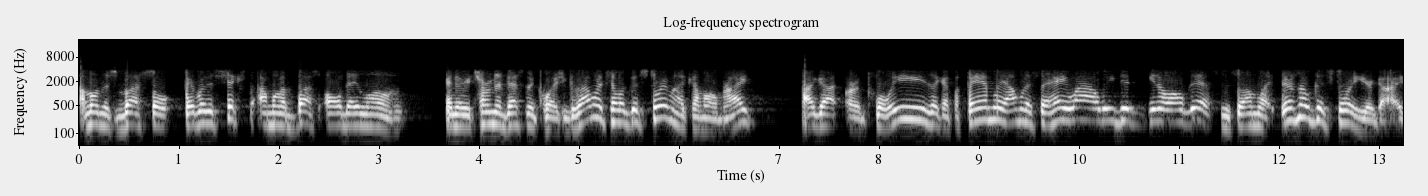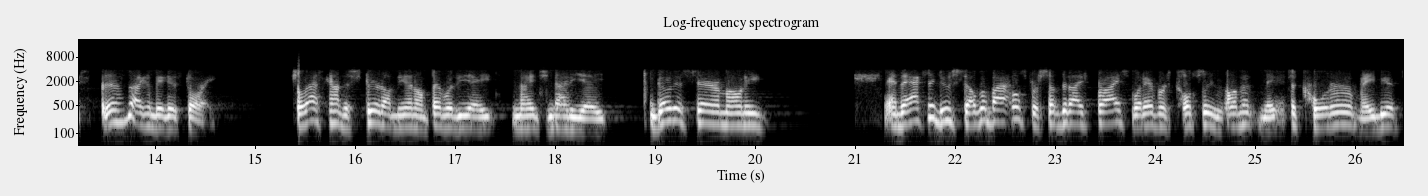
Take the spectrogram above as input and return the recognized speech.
I'm on this bus. So February the 6th, I'm on a bus all day long and the return investment question because I want to tell a good story when I come home, right? I got our employees, I got the family. I want to say, hey, wow, we did, you know, all this. And so I'm like, there's no good story here, guys. This is not going to be a good story. So that's kind of the spirit I'm in on February the 8th, 1998. Go to this ceremony, and they actually do sell the Bibles for subsidized price, whatever is culturally relevant. Maybe it's a quarter, maybe it's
